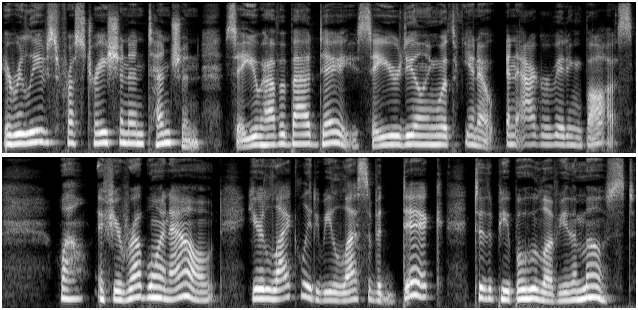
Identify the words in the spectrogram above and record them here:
It relieves frustration and tension. Say you have a bad day. Say you're dealing with, you know, an aggravating boss. Well, if you rub one out, you're likely to be less of a dick to the people who love you the most.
